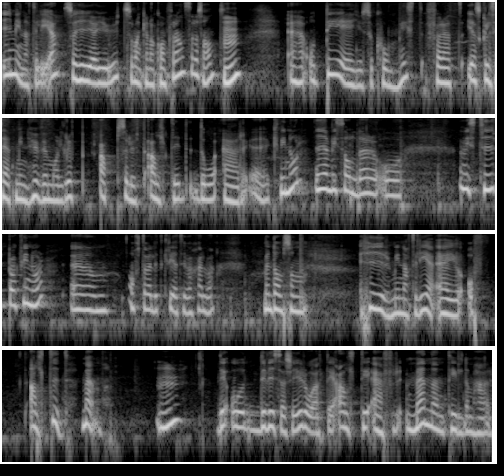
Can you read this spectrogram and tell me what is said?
I min ateljé så hyr jag ju ut så man kan ha konferenser och sånt. Mm. Eh, och det är ju så komiskt för att jag skulle säga att min huvudmålgrupp absolut alltid då är eh, kvinnor i en viss ålder och en viss typ av kvinnor. Eh, ofta väldigt kreativa själva. Men de som hyr min ateljé är ju alltid män. Mm. Det, och det visar sig ju då att det alltid är männen till de här,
